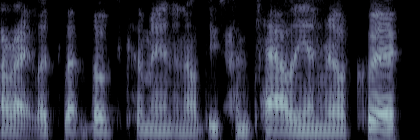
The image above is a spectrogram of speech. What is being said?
All right, let's let votes come in and I'll do some tallying real quick.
